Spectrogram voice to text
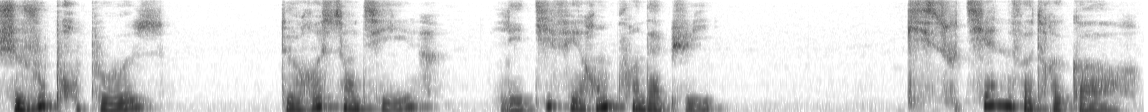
Je vous propose de ressentir les différents points d'appui qui soutiennent votre corps.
